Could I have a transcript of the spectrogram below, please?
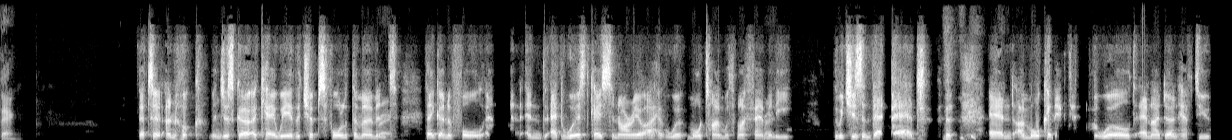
thing. That's it. Unhook and just go. Okay, where the chips fall at the moment, right. they're going to fall. And, and, at worst case scenario, I have work, more time with my family, right. which isn't that bad, and I'm more connected to the world, and I don't have to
